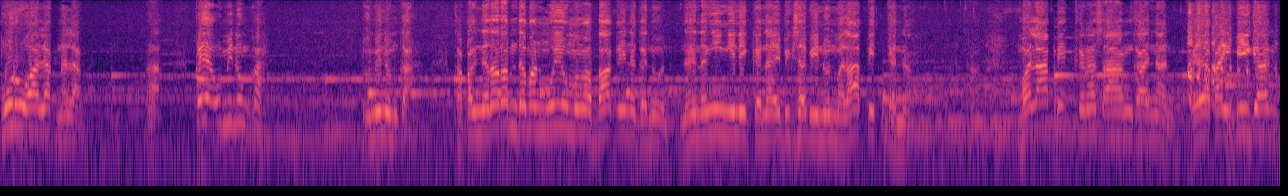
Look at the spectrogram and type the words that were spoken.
puro alak na lang. Ha? Kaya uminom ka. Uminom ka. Kapag nararamdaman mo yung mga bagay na ganun, na nanginginig ka na, ibig sabihin nun, malapit ka na. Ha? Malapit ka na sa hangganan. Kaya kaibigan,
